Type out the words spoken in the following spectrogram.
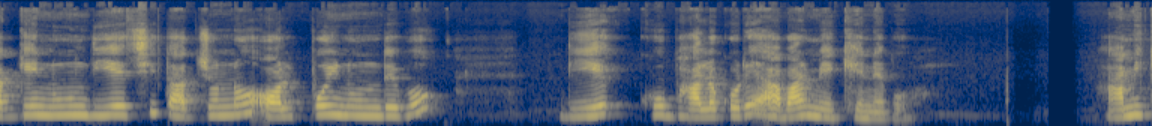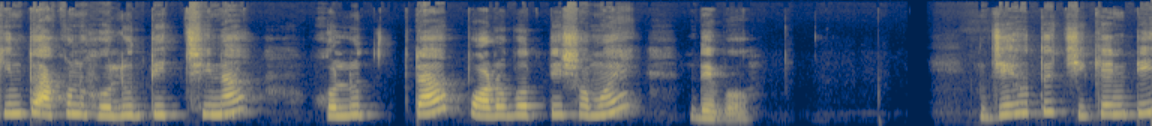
আগে নুন দিয়েছি তার জন্য অল্পই নুন দেব, দিয়ে খুব ভালো করে আবার মেখে নেব। আমি কিন্তু এখন হলুদ দিচ্ছি না, হলুদটা পরবর্তী সময়ে দেব। যেহেতু চিকেনটি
